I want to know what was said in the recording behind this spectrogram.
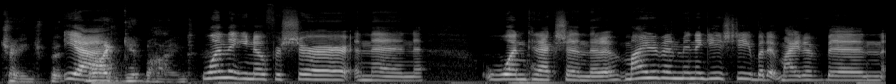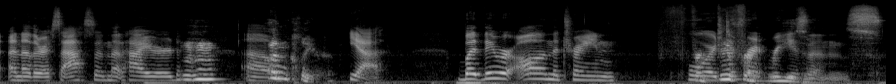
changed, but Yeah. I can get behind. One that you know for sure, and then one connection that it might have been Minegishi, but it might have been another assassin that hired. Mm-hmm. Um, Unclear. yeah, but they were all on the train for, For different, different reasons.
